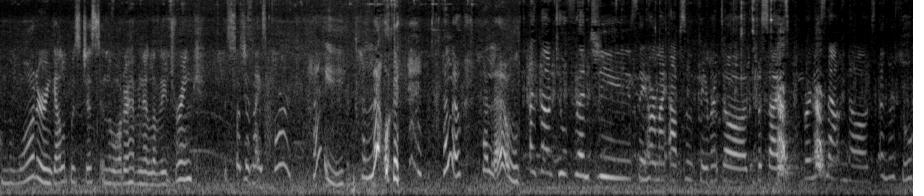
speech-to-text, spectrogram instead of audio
in the water. And Gallop was just in the water having a lovely drink. It's such a nice park. Hi. Hello. hello. Hello. I found two Frenchies. They are my absolute favorite dogs besides Bernese Mountain Dogs, and they're so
